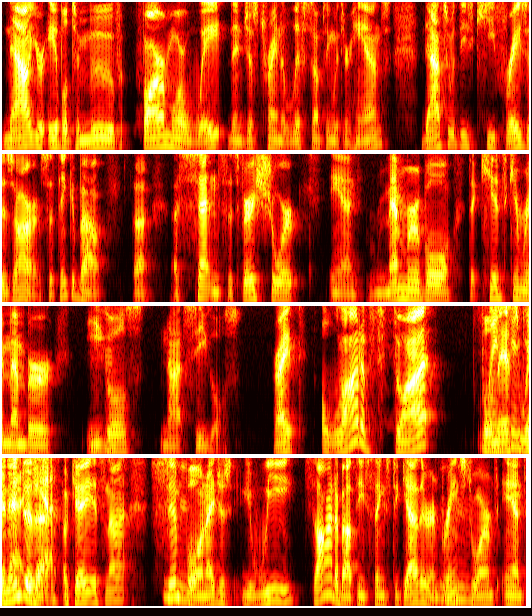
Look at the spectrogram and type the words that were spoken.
now you're able to move far more weight than just trying to lift something with your hands. That's what these key phrases are. So think about uh, a sentence that's very short and memorable that kids can remember mm-hmm. eagles, not seagulls, right? A lot of thoughtfulness went into went that. Into that yeah. Okay. It's not simple. Mm-hmm. And I just, we thought about these things together and mm-hmm. brainstormed. Mm-hmm. And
